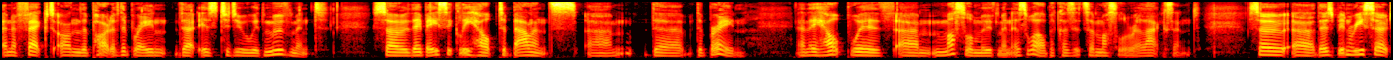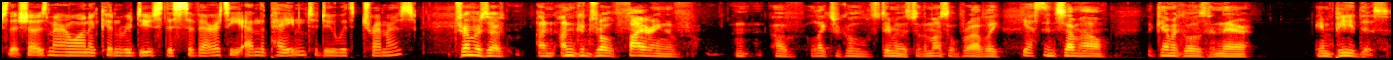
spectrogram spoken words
an effect on the part of the brain that is to do with movement. So they basically help to balance um, the the brain, and they help with um, muscle movement as well because it's a muscle relaxant. So uh, there's been research that shows marijuana can reduce the severity and the pain to do with tremors. Tremors are an uncontrolled firing of of electrical stimulus to the muscle, probably. Yes. And somehow the chemicals in there impede this.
